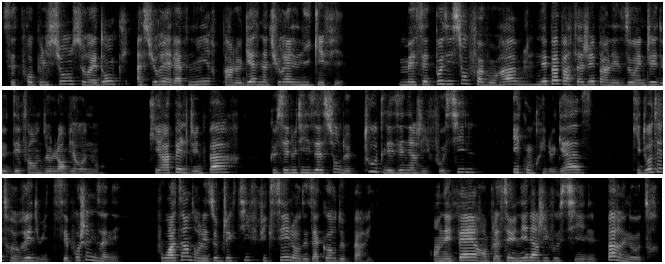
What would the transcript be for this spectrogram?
cette propulsion serait donc assurée à l'avenir par le gaz naturel liquéfié. Mais cette position favorable n'est pas partagée par les ONG de défense de l'environnement, qui rappellent d'une part que c'est l'utilisation de toutes les énergies fossiles, y compris le gaz, qui doit être réduite ces prochaines années pour atteindre les objectifs fixés lors des accords de Paris. En effet, remplacer une énergie fossile par une autre,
